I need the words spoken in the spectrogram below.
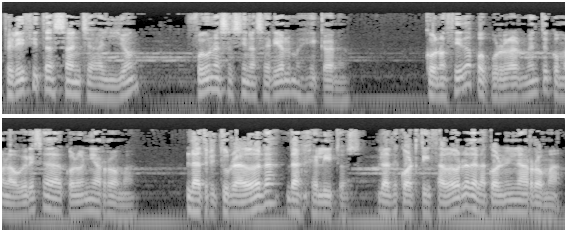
Felicitas Sánchez Aguillón fue una asesina serial mexicana, conocida popularmente como la ogresa de la colonia Roma, la trituradora de angelitos, la descuartizadora de la colonia Roma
